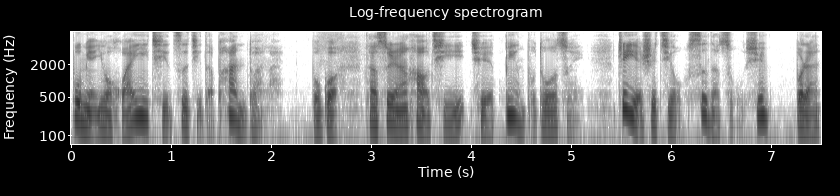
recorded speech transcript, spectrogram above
不免又怀疑起自己的判断来。不过，他虽然好奇，却并不多嘴。这也是九四的祖训，不然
